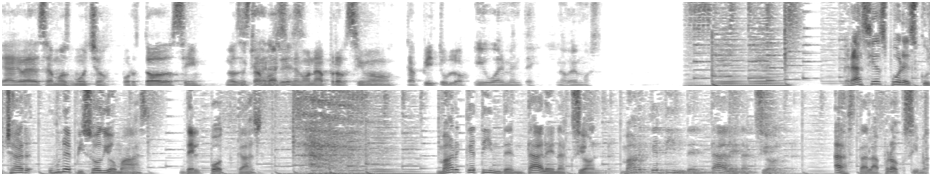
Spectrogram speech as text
te agradecemos mucho por todo, ¿sí? Nos estamos viendo en un próximo capítulo. Igualmente, nos vemos. Gracias por escuchar un episodio más del podcast Marketing Dental en Acción. Marketing Dental en Acción. Hasta la próxima.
